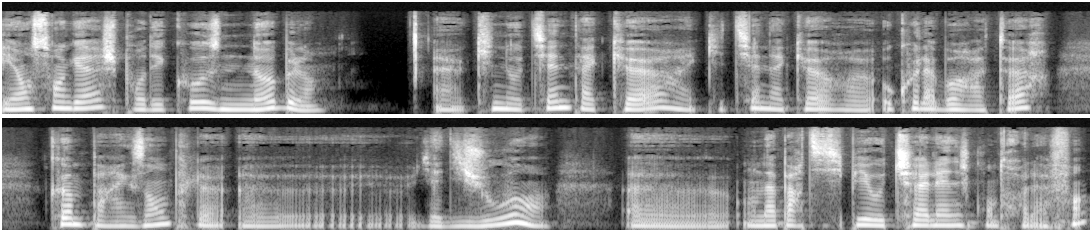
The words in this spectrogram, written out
Et on s'engage pour des causes nobles qui nous tiennent à cœur et qui tiennent à cœur aux collaborateurs, comme par exemple, il y a dix jours, on a participé au challenge contre la faim.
